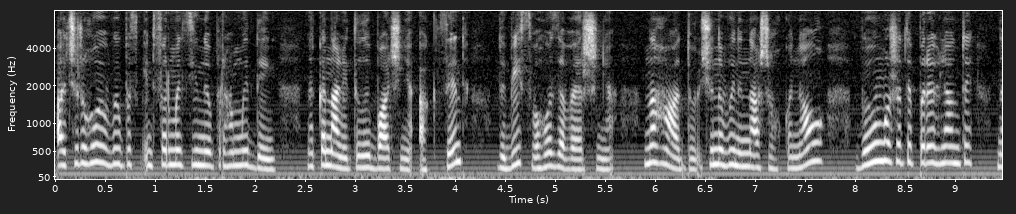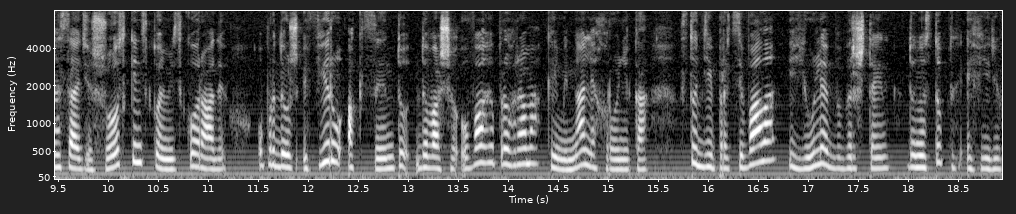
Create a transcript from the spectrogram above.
а черговий випуск інформаційної програми День на каналі Телебачення Акцент добіг свого завершення. Нагадую, що новини нашого каналу ви можете переглянути на сайті Шосткінської міської ради. Упродовж ефіру акценту до вашої уваги програма Кримінальна хроніка. В студії працювала Юлія Беберштейн. До наступних ефірів.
